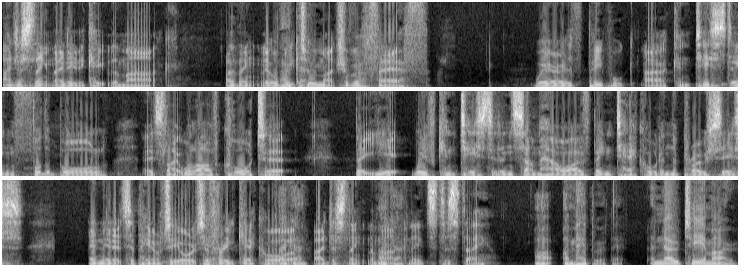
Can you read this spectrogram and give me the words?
I just think they need to keep the mark. I think there will be Okay. too much of a faff. Whereas people are contesting for the ball, it's like, well, I've caught it, but yet we've contested, and somehow I've been tackled in the process, and then it's a penalty or it's a free kick, or Okay. I just think the mark Okay. needs to stay. I, I'm happy with that. And no TMO,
